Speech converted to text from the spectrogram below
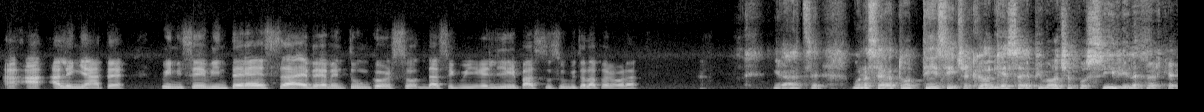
a, a, a legnate. Quindi se vi interessa è veramente un corso da seguire. Gli ripasso subito la parola. Grazie. Buonasera a tutti. Sì, cercherò di essere il più veloce possibile perché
